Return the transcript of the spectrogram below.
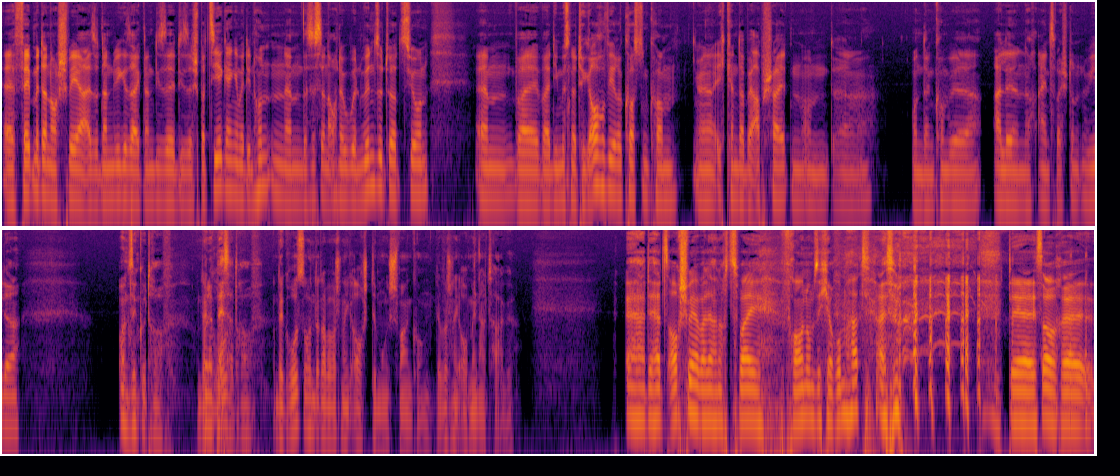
äh, fällt mir dann auch schwer. Also dann, wie gesagt, dann diese, diese Spaziergänge mit den Hunden, ähm, das ist dann auch eine Win-Win-Situation ähm, weil, weil die müssen natürlich auch auf ihre Kosten kommen. Äh, ich kann dabei abschalten und, äh, und dann kommen wir alle nach ein, zwei Stunden wieder und sind gut drauf. Oder besser drauf. Und der große Hund hat aber wahrscheinlich auch Stimmungsschwankungen. Der hat wahrscheinlich auch Männertage. Ja, der hat es auch schwer, weil er noch zwei Frauen um sich herum hat. Also der ist auch äh,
